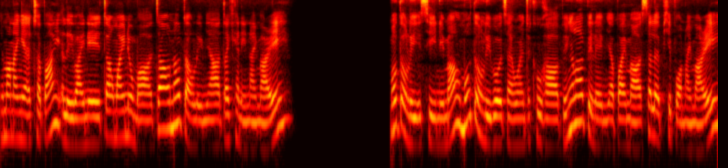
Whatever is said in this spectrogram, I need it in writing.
မြန်မာနိုင်ငံအထက်ပိုင်းအလဲပိုင်းနဲ့တောင်ပိုင်းတို့မှာတောင်နောက်တောင်လေများတိုက်ခတ်နေနိုင်ပါတယ်။မုတ်တုံလေးအခြေအနေမှာမုတ်တုံလေးပေါ်ဂျိုင်ဝမ်တစ်ခုဟာဘင်္ဂလားပင်လယ်မြောက်ပိုင်းမှာဆက်လက်ဖြစ်ပေါ်နိုင်ပါတယ်။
